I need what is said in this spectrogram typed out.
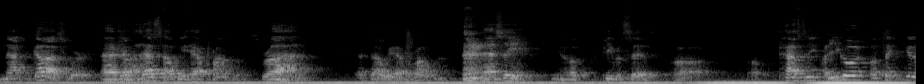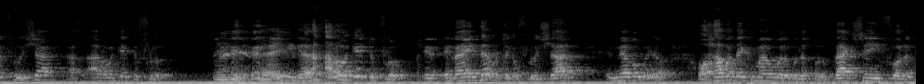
not God's word. That's right. That's how we have problems. Right. That's how we have problems. That's it. You know, people says, uh, uh, Pastor, are you going to take get a flu shot? I said, I don't get the flu. Mhm. There you go. I don't get the flu, and, and I ain't never took a flu shot, and never will. Or how about they come out with a, with a, with a vaccine for the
